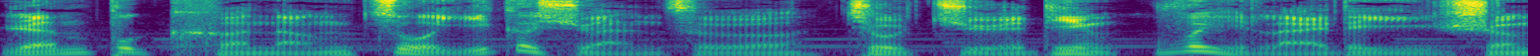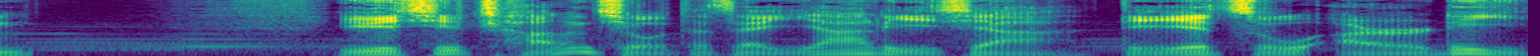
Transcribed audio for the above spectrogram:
人不可能做一个选择就决定未来的一生。与其长久的在压力下叠足而立，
